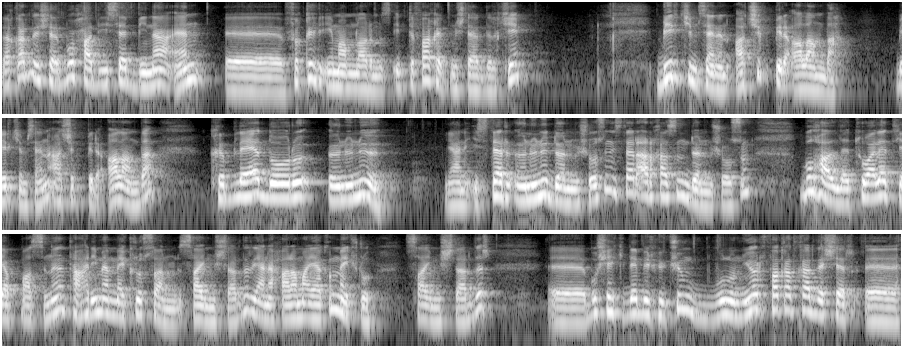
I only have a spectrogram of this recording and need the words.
Ve kardeşler bu hadise binaen e, fıkıh imamlarımız ittifak etmişlerdir ki bir kimsenin açık bir alanda bir kimsenin açık bir alanda kıbleye doğru önünü yani ister önünü dönmüş olsun ister arkasını dönmüş olsun bu halde tuvalet yapmasını tahrimen mekruh saymışlardır. Yani harama yakın mekruh saymışlardır. Ee, bu şekilde bir hüküm bulunuyor. Fakat kardeşler e,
